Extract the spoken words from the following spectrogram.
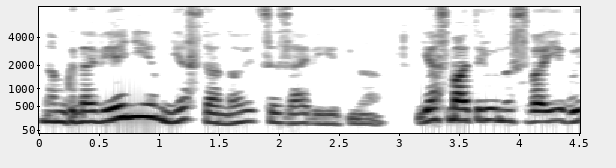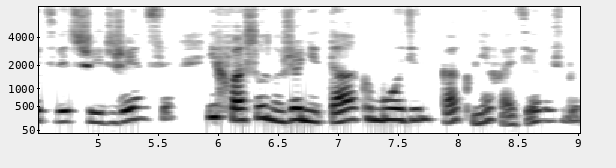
На мгновение мне становится завидно. Я смотрю на свои выцветшие джинсы, их фасон уже не так моден, как мне хотелось бы.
